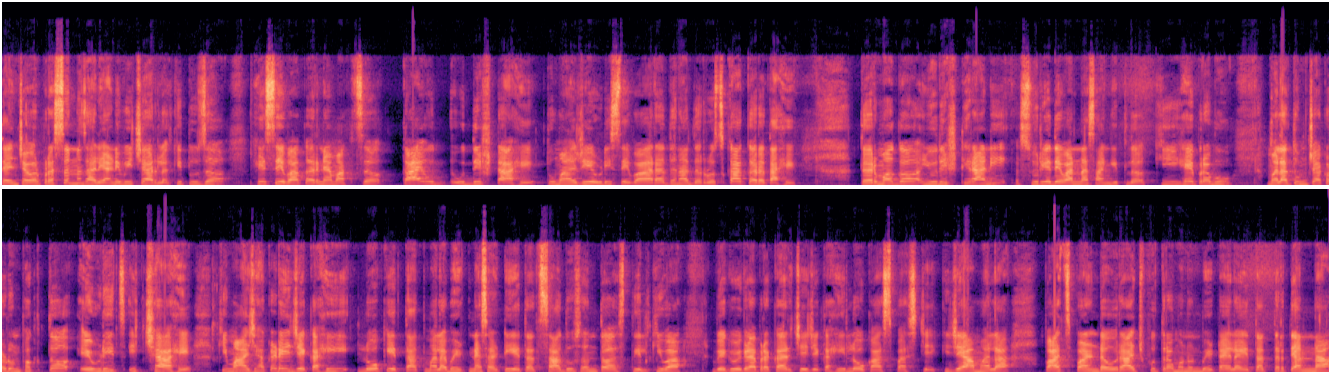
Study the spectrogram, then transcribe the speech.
त्यांच्यावर प्रसन्न झाले आणि विचारलं की तुझं हे सेवा करण्यामागचं काय उद उद्दिष्ट आहे? तू माझी एवढी सेवा आराधना दररोज का करत आहे? तर मग युधिष्ठिरांनी युधिष्ठिराने सूर्यदेवांना सांगितलं की हे प्रभू मला तुमच्याकडून फक्त एवढीच इच्छा आहे की माझ्याकडे जे काही लोक येतात मला भेटण्यासाठी येतात साधू संत असतील किंवा वेगवेगळ्या प्रकारचे जे काही लोक आसपासचे की जे आम्हाला पाच पांडव राजपुत्र म्हणून भेटायला येतात तर त्यांना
